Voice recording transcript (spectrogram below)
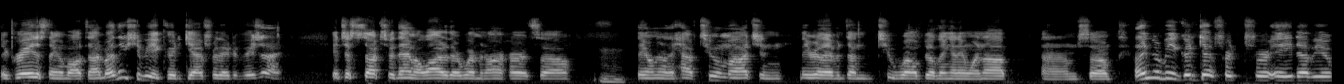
the greatest thing of all time, but I think she'd be a good get for their division. I, it just sucks for them. A lot of their women are hurt, so mm-hmm. they don't really have too much, and they really haven't done too well building anyone up. Um, so I think it'll be a good get for for AEW.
